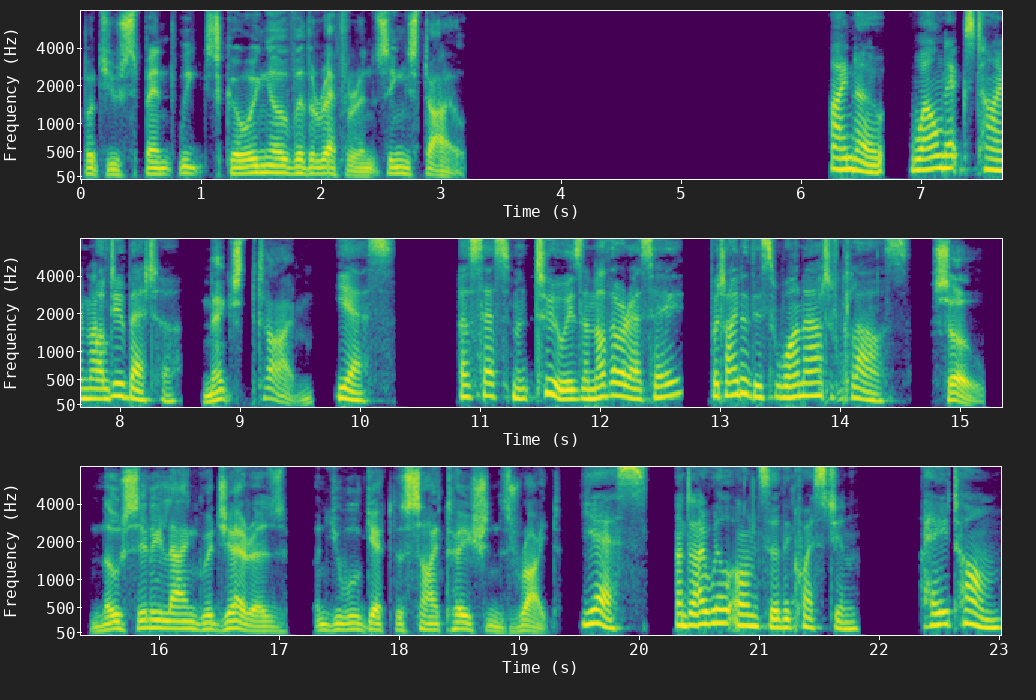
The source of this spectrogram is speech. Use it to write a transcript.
But you spent weeks going over the referencing style. I know, well next time I'll do better. Next time, Yes. Assessment 2 is another essay, but I did this one out of class. so, no silly language errors, and you will get the citations right. Yes, and I will answer the question. Hey Tom,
